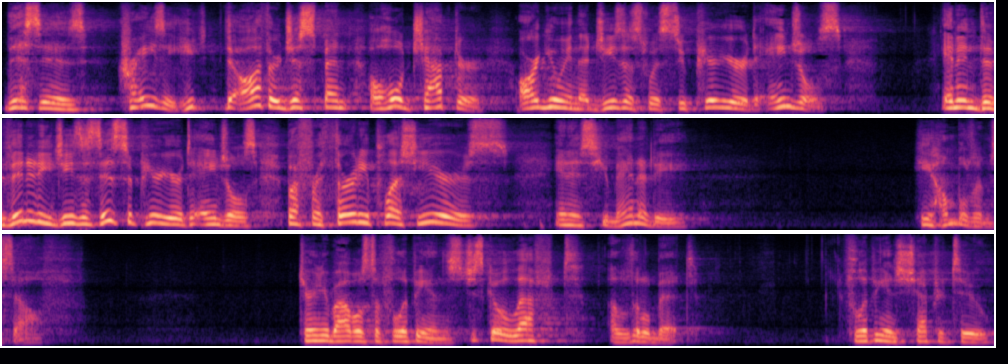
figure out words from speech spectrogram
This is crazy. He, the author just spent a whole chapter arguing that Jesus was superior to angels. And in divinity, Jesus is superior to angels, but for 30 plus years in his humanity, he humbled himself. Turn your Bibles to Philippians. Just go left a little bit. Philippians chapter 2.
